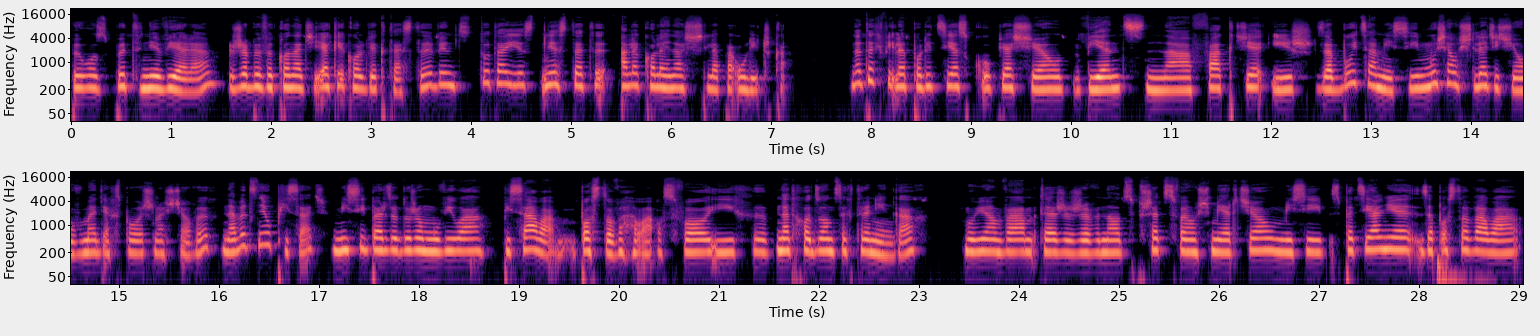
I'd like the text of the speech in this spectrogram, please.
było zbyt niewiele, żeby wykonać jakiekolwiek testy, więc tutaj jest niestety, ale kolejna ślepa uliczka. Na tę chwilę policja skupia się więc na fakcie, iż zabójca misji musiał śledzić ją w mediach społecznościowych, nawet z nią pisać. Misji bardzo dużo mówiła, pisała, postowała o swoich nadchodzących treningach. Mówiłam Wam też, że w noc przed swoją śmiercią Missy specjalnie zapostowała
